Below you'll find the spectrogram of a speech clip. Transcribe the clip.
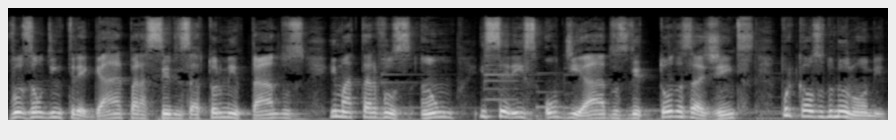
vos hão de entregar para seres atormentados e matar-vos-ão e sereis odiados de todas as gentes por causa do meu nome.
